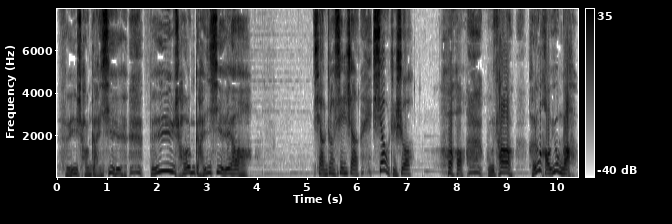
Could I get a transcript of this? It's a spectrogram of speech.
非常感谢，非常感谢呀！”强壮先生笑着说：“哈哈，谷仓很好用啊。”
